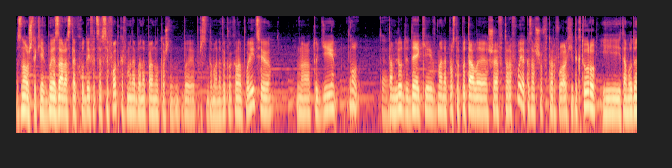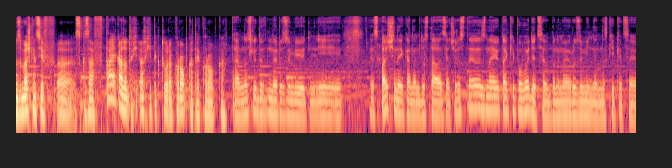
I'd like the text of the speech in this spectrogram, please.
Знову ж таки, якби я зараз так ходив і це все фоткав, мене би напевно точно би просто до мене викликали поліцію. А тоді, ну, Та. там люди деякі в мене просто питали, що я фотографую. Я казав, що фотографую архітектуру. І там один з мешканців е, сказав: Та яка тут архітектура, коробка та й коробка. Та в нас люди не розуміють ні спадщини, яка нам досталася. Через те з нею так і поводяться, бо немає розуміння, наскільки це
